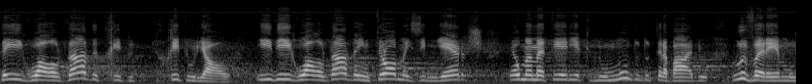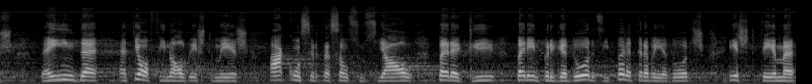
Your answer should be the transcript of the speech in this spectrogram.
da igualdade territorial e de igualdade entre homens e mulheres é uma matéria que no mundo do trabalho levaremos ainda até ao final deste mês à concertação social para que, para empregadores e para trabalhadores, este tema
